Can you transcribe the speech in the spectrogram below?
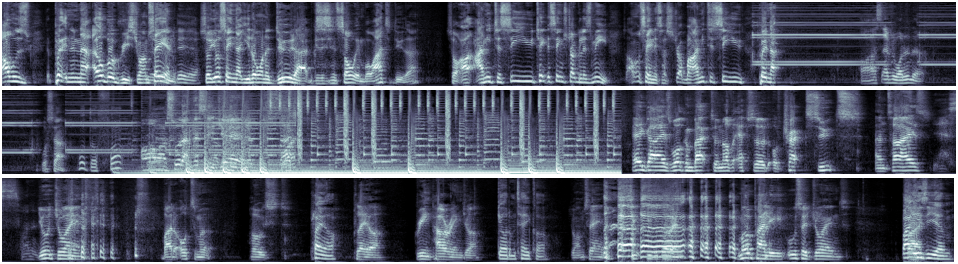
I was putting in that elbow grease. You know what I'm saying? yeah, yeah. So you're saying that you don't want to do that because it's insulting, but I had to do that. So I, I need to see you take the same struggle as me. So I'm not saying it's a struggle, but I need to see you putting that. Oh, that's everyone, isn't it? What's that? What the fuck? Oh, I saw that message. Yeah. Hey guys, welcome back to another episode of Tracksuits and Ties. Yes. Finally. You're joined by the ultimate host, Player, player, Green Power Ranger. Geldem Taker. You know what I'm saying? Keep, keep. Moe Paly also joined. By Bye. Easy M.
